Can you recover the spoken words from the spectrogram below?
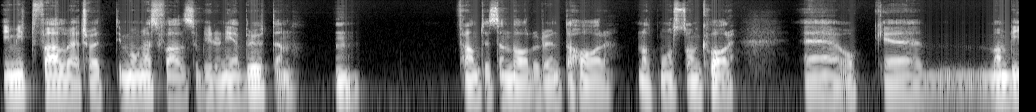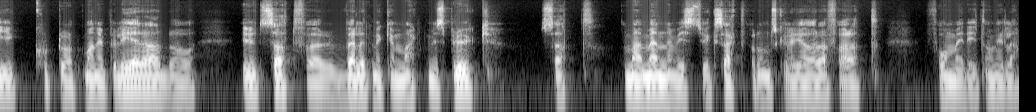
i mitt fall och jag tror att i mångas fall så blir du nedbruten. Mm. Fram tills en dag då du inte har något motstånd kvar. Eh, och eh, man blir kort och manipulerad och utsatt för väldigt mycket maktmissbruk. Så att de här männen visste ju exakt vad de skulle göra för att få mig dit de ville.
